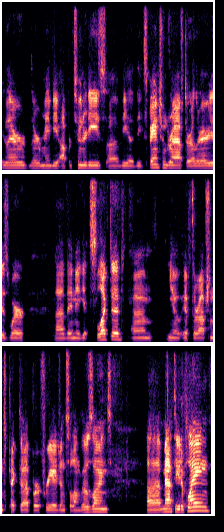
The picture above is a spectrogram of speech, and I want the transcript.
there there may be opportunities uh, via the expansion draft or other areas where uh, they may get selected. Um, you know, if their options picked up or free agents along those lines. Uh, Matthew Deplagne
